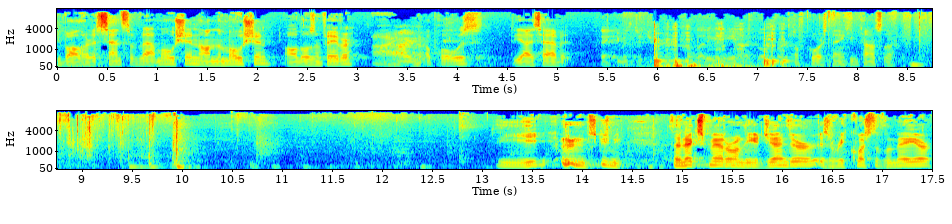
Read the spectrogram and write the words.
You've all heard a sense of that motion. On the motion, all those in favor? Aye. Opposed? The ayes have it. Thank you, Mr. Chairman, for letting me uh, go first. Of course, thank you, Councilor. The, excuse me, the next matter on the agenda is a request of the mayor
